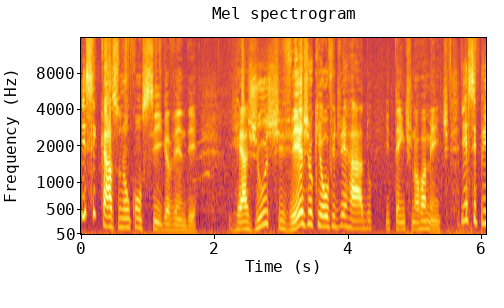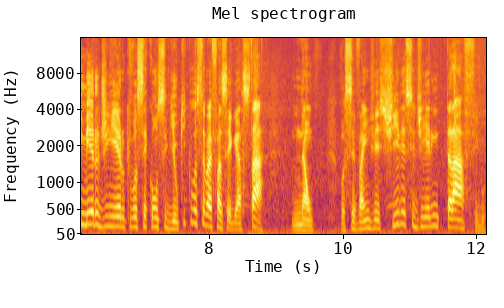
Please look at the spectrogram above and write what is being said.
E se caso não consiga vender? reajuste, veja o que houve de errado e tente novamente. E esse primeiro dinheiro que você conseguiu, o que, que você vai fazer? Gastar? Não você vai investir esse dinheiro em tráfego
